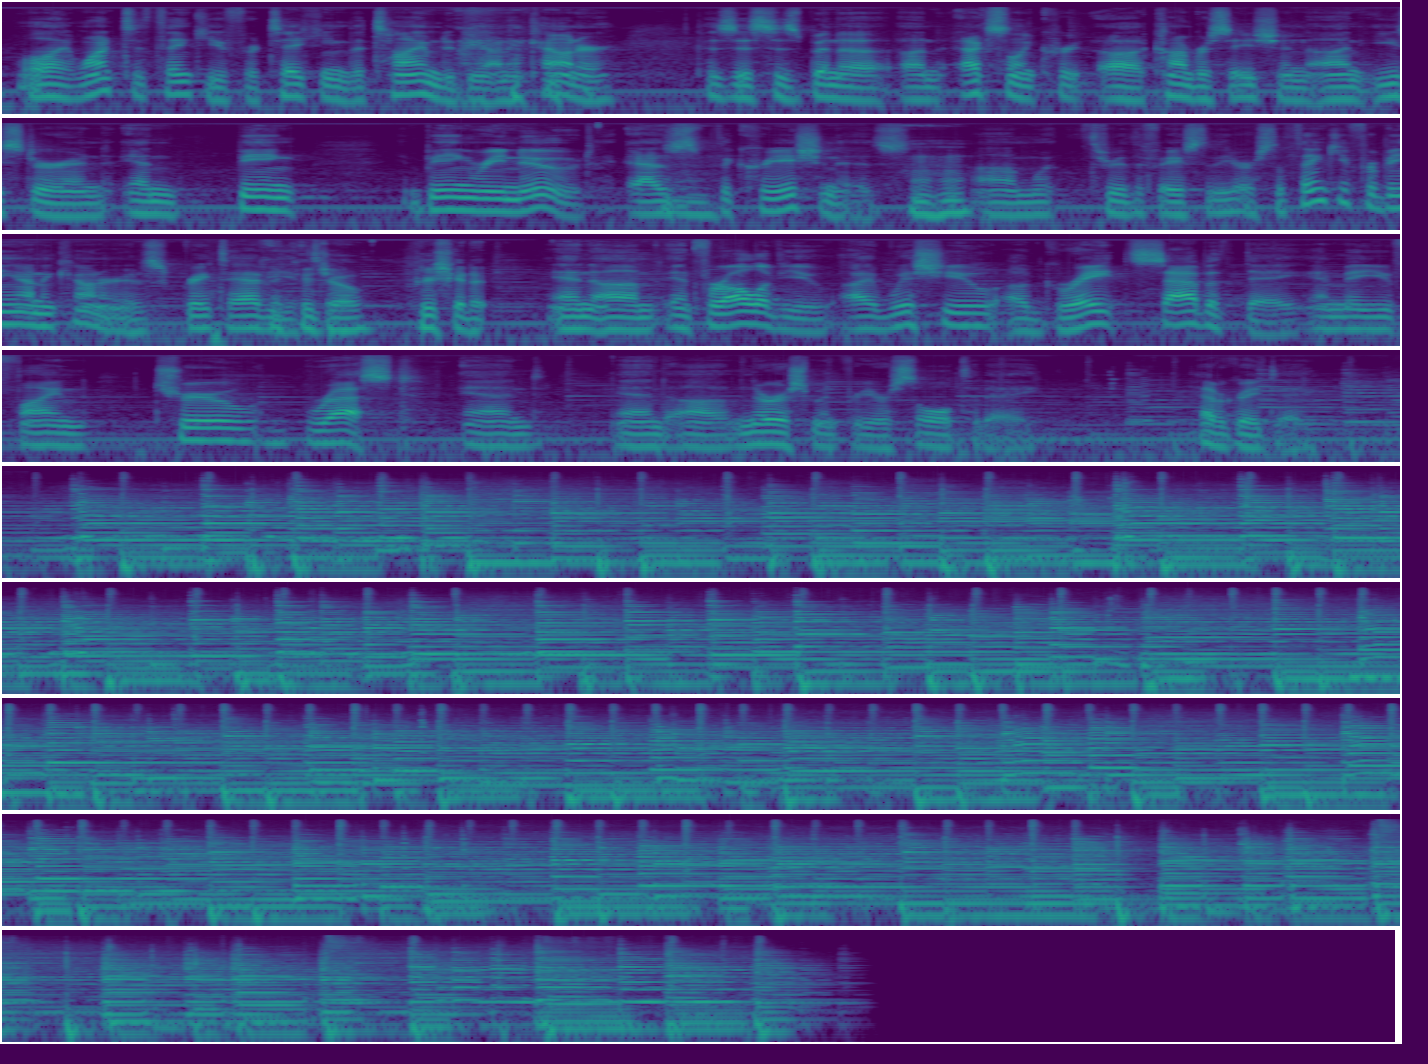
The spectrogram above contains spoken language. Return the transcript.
Well, I want to thank you for taking the time to be on Encounter because this has been a, an excellent uh, conversation on Easter and, and being, being renewed as Mm-hmm. the creation is um, with, through the face of the earth. So thank you for being on Encounter. It was great to have you. Thank you, Joe. Appreciate it. And, um, and for all of you, I wish you a great Sabbath day and may you find true rest and, and uh, nourishment for your soul today. Have a great day.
